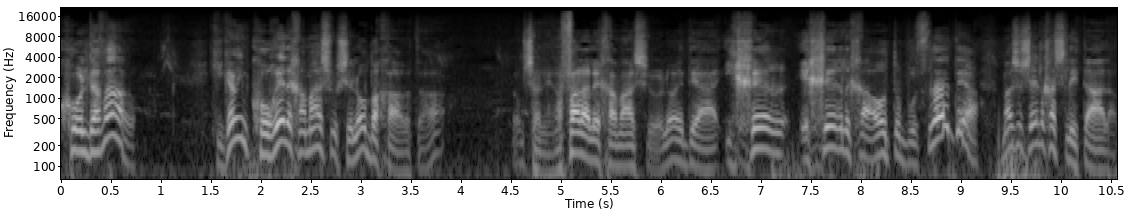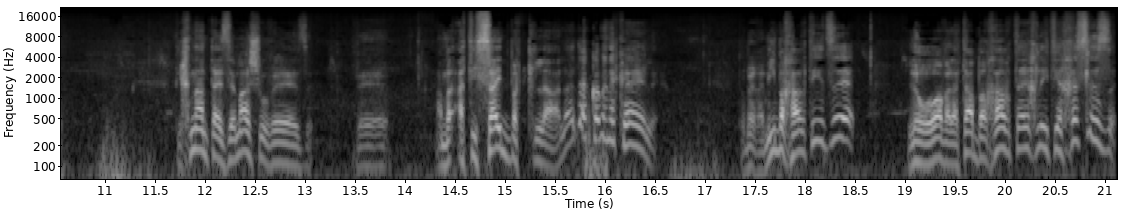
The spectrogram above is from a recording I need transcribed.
כל דבר. כי גם אם קורה לך משהו שלא בחרת, לא משנה, נפל עליך משהו, לא יודע, איחר, איחר לך האוטובוס, לא יודע, משהו שאין לך שליטה עליו. תכננת איזה משהו ואיזה, והטיסה התבטלה, לא יודע, כל מיני כאלה. זאת אומרת, אני בחרתי את זה? לא, אבל אתה בחרת איך להתייחס לזה.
